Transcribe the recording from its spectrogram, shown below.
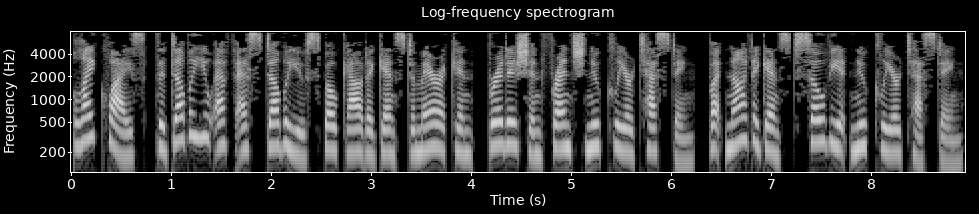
Likewise, the WFSW spoke out against American, British and French nuclear testing, but not against Soviet nuclear testing.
